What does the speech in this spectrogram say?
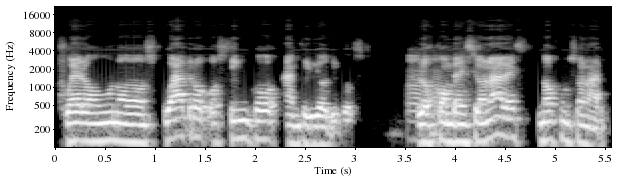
fueron unos cuatro o cinco antibióticos. Los convencionales no funcionaron.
